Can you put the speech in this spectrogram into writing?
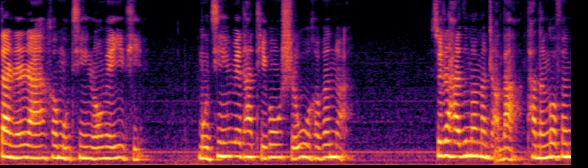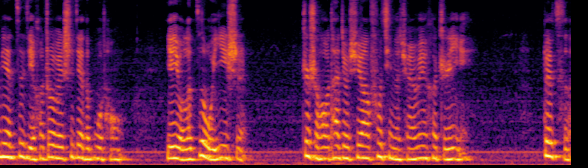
但仍然和母亲融为一体。母亲为他提供食物和温暖。随着孩子慢慢长大，他能够分辨自己和周围世界的不同，也有了自我意识。这时候，他就需要父亲的权威和指引。对此，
